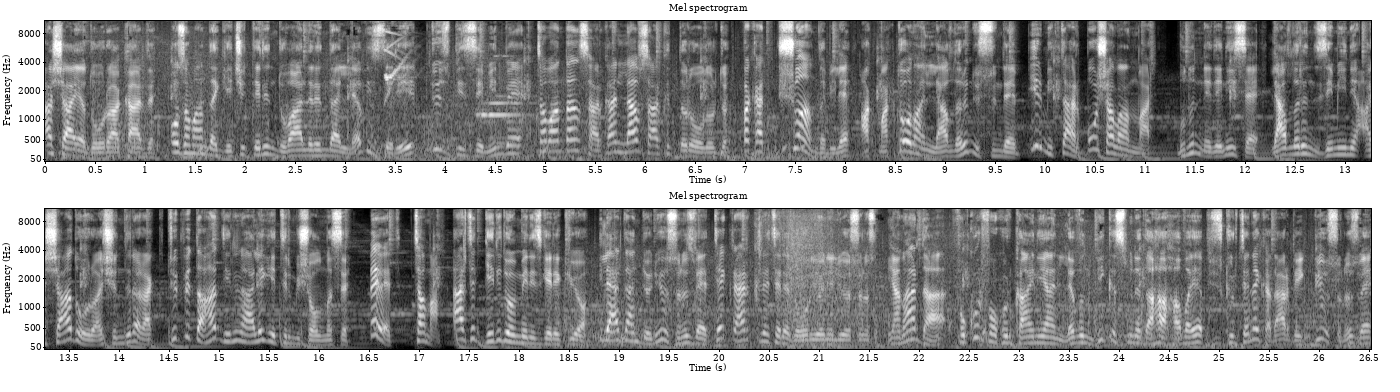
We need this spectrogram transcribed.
aşağıya doğru akardı. O zaman da geçitlerin duvarlarında lav izleri, düz bir zemin ve tavandan sarkan lav sarkıtları olurdu. Fakat şu anda bile akmakta olan lavların üstünde bir miktar boş alan var. Bunun nedeni ise lavların zemini aşağı doğru aşındırarak tüpü daha derin hale getirmiş olması. Evet, tamam. Artık geri dönmeniz gerekiyor. İleriden dönüyorsunuz ve tekrar kratere doğru yöneliyorsunuz. Yanardağ, fokur fokur kaynayan lavın bir kısmını daha havaya püskürtene kadar bekliyorsunuz ve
